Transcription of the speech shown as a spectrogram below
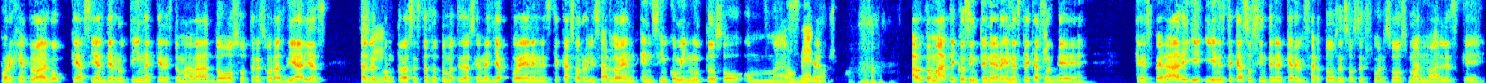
por ejemplo, algo que hacían de rutina que les tomaba dos o tres horas diarias, tal vez con todas estas automatizaciones ya pueden en este caso realizarlo en, cinco minutos o, más. O menos. automático sin tener en este caso que que esperar y, en este caso sin tener que realizar todos esos esfuerzos manuales que,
